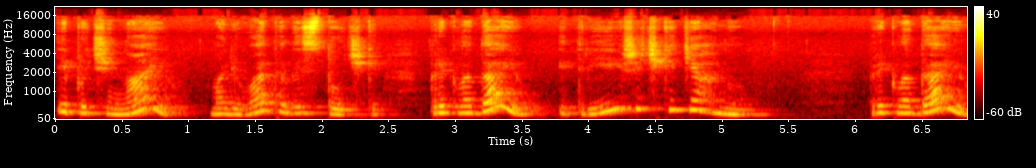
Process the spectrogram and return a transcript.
і починаю малювати листочки. Прикладаю і трішечки тягну. Прикладаю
